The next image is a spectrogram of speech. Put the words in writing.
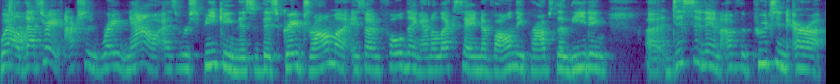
Well, that's right. Actually, right now, as we're speaking, this this great drama is unfolding, and Alexei Navalny, perhaps the leading uh, dissident of the Putin era.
